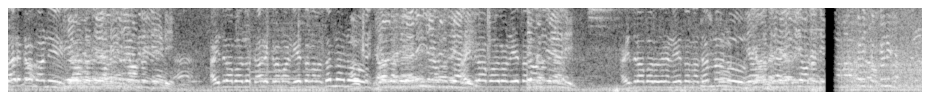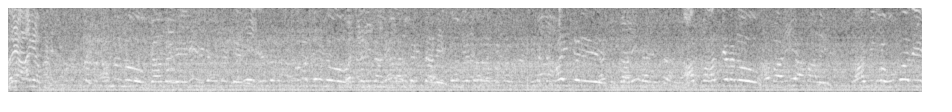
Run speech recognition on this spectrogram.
కార్యక్రమాన్ని. హైదరాబాద్లో కార్యక్రమాన్ని నేతల ధర్నాను హైదరాబాద్లో నేతల హైదరాబాద్లో జరిగే ఆత్మహత్యలను కార్మికుల ఉపాధి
